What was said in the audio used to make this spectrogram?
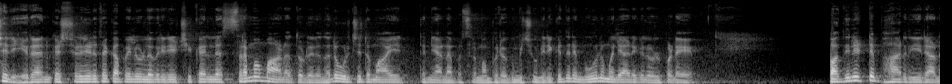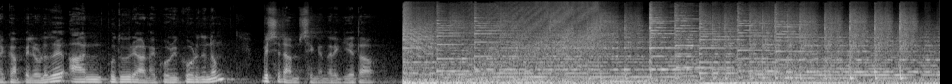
ശരി ഇറാൻ കസ്റ്റഡിയിലെടുത്ത കപ്പലിലുള്ളവരെ രക്ഷിക്കാനുള്ള ശ്രമമാണ് തുടരുന്നത്. ഊർജിതമായി തന്നെയാണ് ശ്രമം പുരോഗമിച്ചുകൊണ്ടിരിക്കുന്നത്. മൂന്ന് മലയാളികൾ ഉൾപ്പെടെ പതിനെട്ട് ഭാരതീയരാണ് കപ്പലുള്ളത് ആൻ പുതൂരാണ് കോഴിക്കോട് നിന്നും വിശദാംശങ്ങൾ നൽകിയത്.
